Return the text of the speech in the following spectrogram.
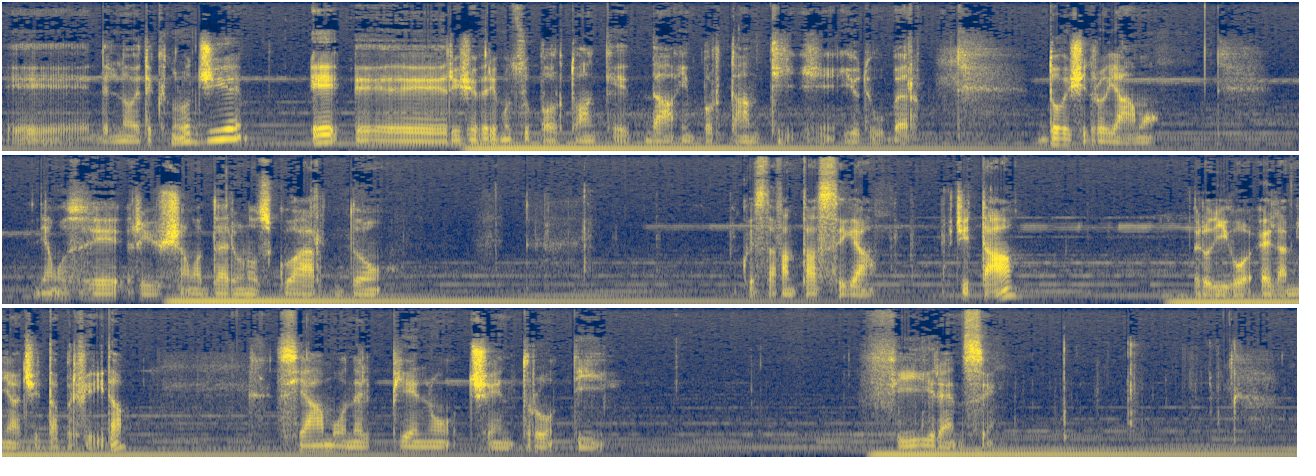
eh, delle nuove tecnologie e eh, riceveremo il supporto anche da importanti youtuber. Dove ci troviamo? Vediamo se riusciamo a dare uno sguardo questa fantastica città, ve lo dico è la mia città preferita, siamo nel pieno centro di Firenze.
